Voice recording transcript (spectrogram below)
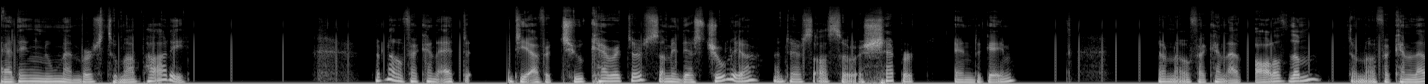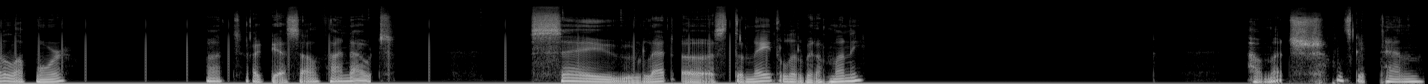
adding new members to my party. Don't know if I can add the other two characters. I mean, there's Julia, and there's also a shepherd in the game. Don't know if I can add all of them. Don't know if I can level up more. But I guess I'll find out. So, let us donate a little bit of money. How much? Let's give 10.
